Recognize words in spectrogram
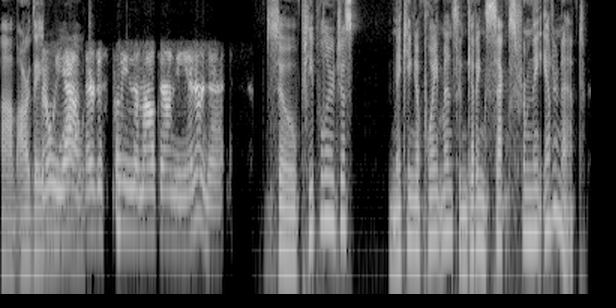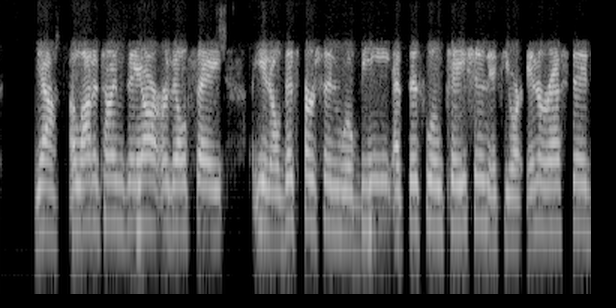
Um, are they? Oh yeah, they're just putting them out there on the internet. So people are just making appointments and getting sex from the internet. Yeah, a lot of times they are, or they'll say, you know, this person will be at this location if you are interested,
